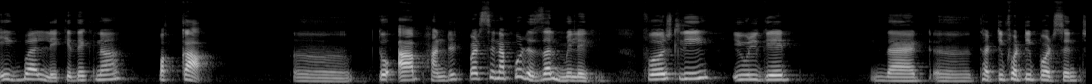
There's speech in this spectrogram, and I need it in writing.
एक बार लेके देखना पक्का तो आप हंड्रेड परसेंट आपको रिज़ल्ट मिलेगी। Firstly you will get that thirty forty percent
